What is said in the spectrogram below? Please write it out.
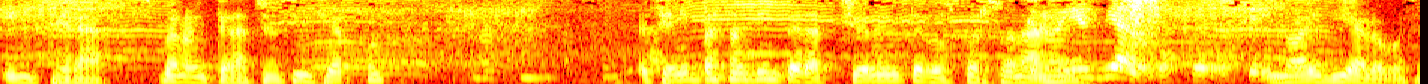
interacción. Bueno, interacción sí, ¿cierto? Sí hay bastante interacción entre los personajes. diálogo, pero sí. No hay diálogos.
